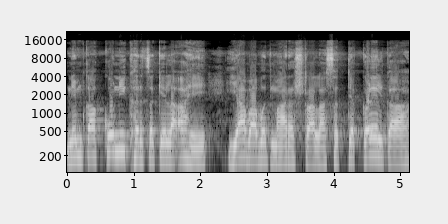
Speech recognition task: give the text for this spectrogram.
नेमका कोणी खर्च केला आहे? याबाबत महाराष्ट्राला सत्य कळेल का?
